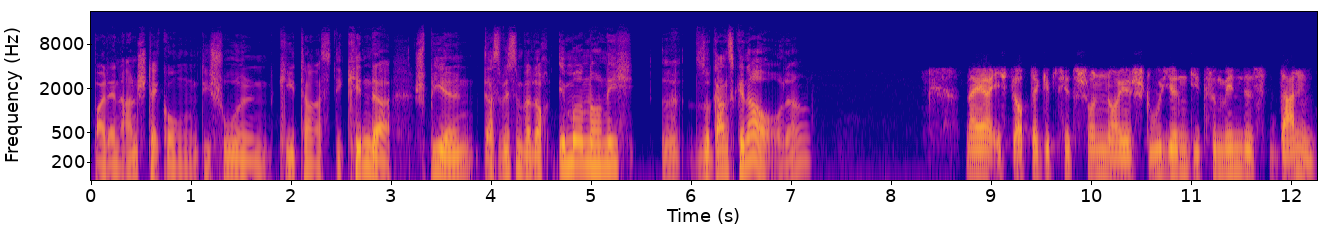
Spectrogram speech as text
bei den Ansteckungen die Schulen, Kitas, die Kinder spielen, das wissen wir doch immer noch nicht so ganz genau, oder? Naja, ich glaube, da gibt's jetzt schon neue Studien, die zumindest dann,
